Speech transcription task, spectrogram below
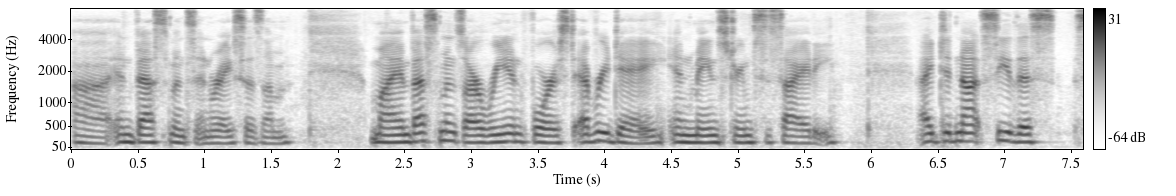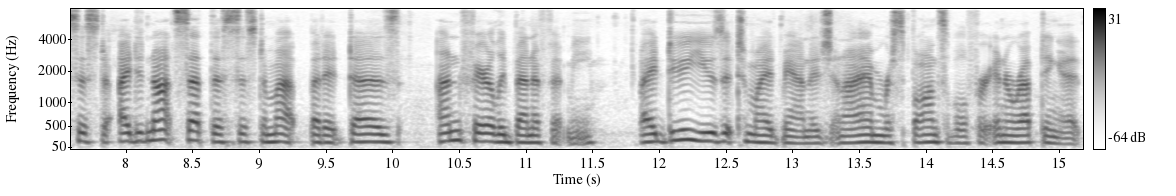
uh, investments in racism. My investments are reinforced every day in mainstream society. I did not see this system. I did not set this system up, but it does unfairly benefit me. I do use it to my advantage, and I am responsible for interrupting it.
